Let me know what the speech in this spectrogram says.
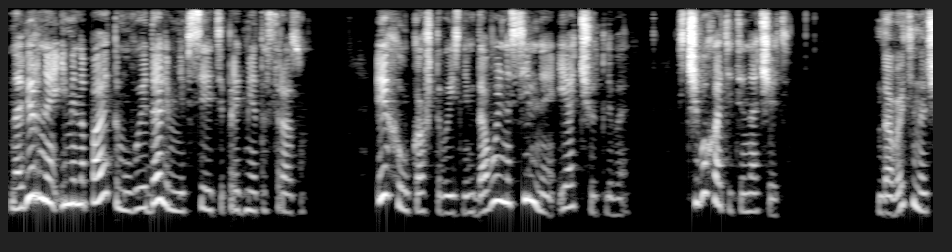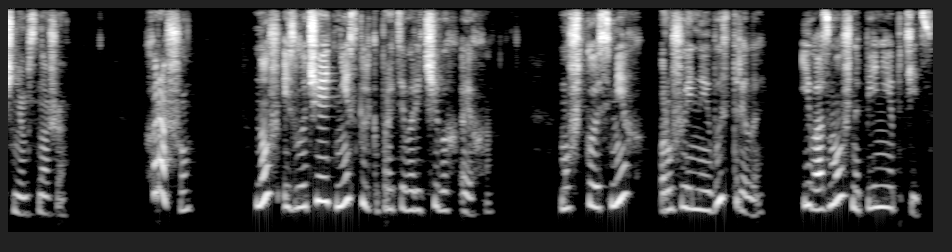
Наверное, именно поэтому вы и дали мне все эти предметы сразу. Эхо у каждого из них довольно сильное и отчетливое. С чего хотите начать? Давайте начнем с ножа. Хорошо. Нож излучает несколько противоречивых эхо. Мужской смех, ружейные выстрелы и, возможно, пение птиц.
